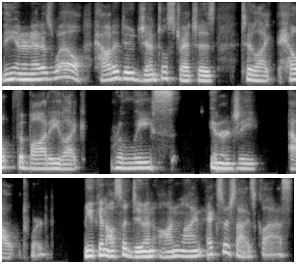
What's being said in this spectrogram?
the internet as well. How to do gentle stretches to like help the body like release energy outward. You can also do an online exercise class.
